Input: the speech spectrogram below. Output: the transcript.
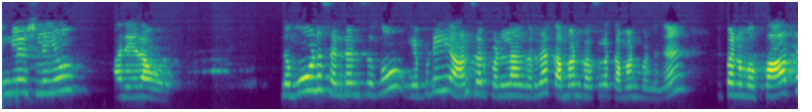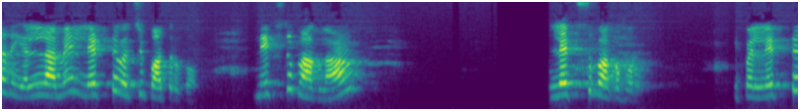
இங்கிலீஷ்லேயும் அதே தான் வரும். இந்த மூணு சென்டென்ஸுக்கும் எப்படி ஆன்சர் பண்ணலாங்கிறத கமெண்ட் பாக்ஸில் கமெண்ட் பண்ணுங்க. இப்போ நம்ம பார்த்தது எல்லாமே லெட்டு வச்சு பார்த்துருக்கோம். நெக்ஸ்ட் பார்க்கலாம். லெட்ஸ் பார்க்க போகிறோம் இப்போ லெட்டு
